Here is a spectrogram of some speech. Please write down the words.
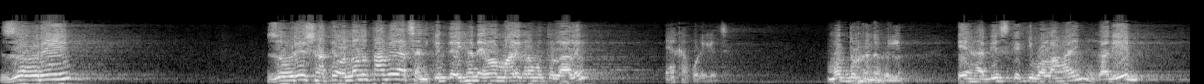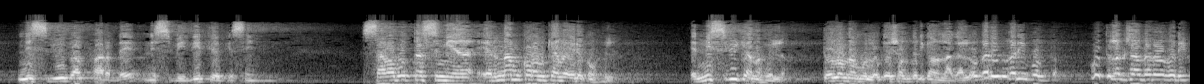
জহরি জহরির সাথে অন্যান্য তাবে আছেন, কিন্তু এখানে এমাম মালিক রহমতুল্লাহ আলী একা পড়ে গেছে। মধ্যখানে হইল এ হাদিসকে কি বলা হয়? গরিব, নিসবি বা ফারদে নিসবি, দ্বিতীয় কিসিম। সাবাবুত্তাসমিয়া এর নামকরণ কেন এরকম হইল এর নিসবি কেন হইল তুলনামূলক এই শব্দটি কেন লাগালো? গরিব গরিব বলতো। সাধারণ গরিব।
